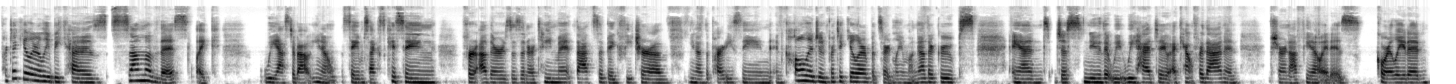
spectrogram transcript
particularly because some of this, like we asked about, you know, same sex kissing for others as entertainment. That's a big feature of, you know, the party scene in college in particular, but certainly among other groups. And just knew that we, we had to account for that. And sure enough, you know, it is correlated,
